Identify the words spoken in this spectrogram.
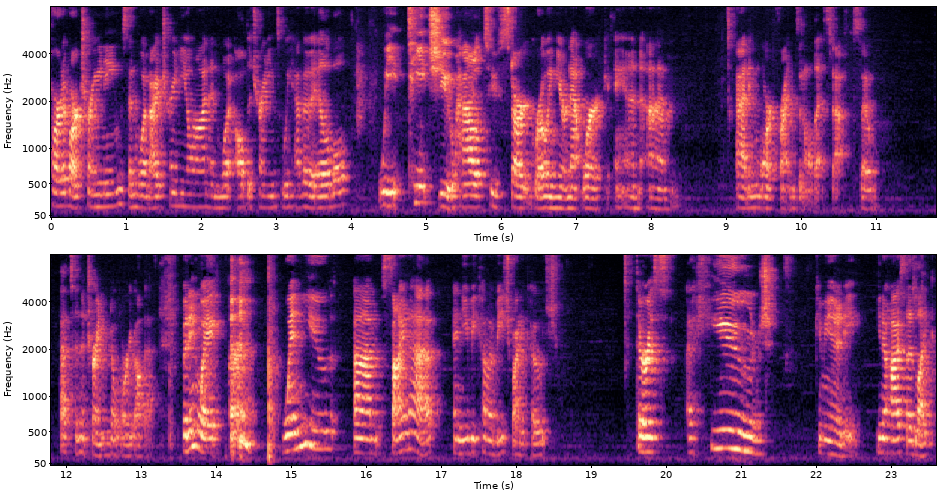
part of our trainings and what I train you on and what all the trainings we have available, we teach you how to start growing your network and um, adding more friends and all that stuff. So that's in the training. Don't worry about that. But anyway, when you um, sign up and you become a Beachbody coach, there is a huge community. You know how I said like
